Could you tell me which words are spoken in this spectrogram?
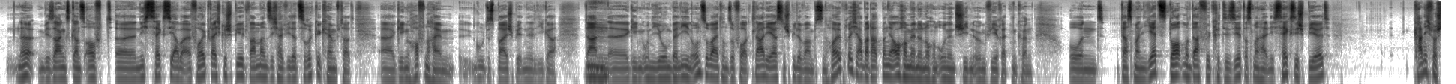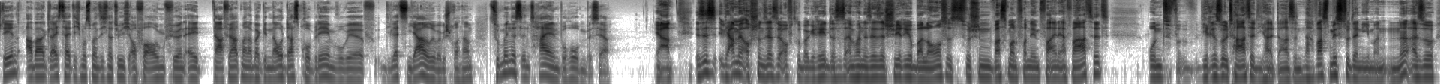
ne, wir sagen es ganz oft, äh, nicht sexy, aber erfolgreich gespielt, weil man sich halt wieder zurückgekämpft hat. Äh, gegen Hoffenheim, äh, gutes Beispiel in der Liga. Dann mhm. äh, gegen Union Berlin und so weiter und so fort. Klar, die ersten Spiele waren ein bisschen holprig, aber da hat man ja auch am Ende noch ein Unentschieden irgendwie retten können. Und dass man jetzt Dortmund dafür kritisiert, dass man halt nicht sexy spielt, kann ich verstehen, aber gleichzeitig muss man sich natürlich auch vor Augen führen, ey, dafür hat man aber genau das Problem, wo wir die letzten Jahre drüber gesprochen haben, zumindest in Teilen behoben bisher. Ja, es ist, wir haben ja auch schon sehr, sehr oft drüber geredet, dass es einfach eine sehr, sehr schwierige Balance ist zwischen was man von dem Verein erwartet und die Resultate, die halt da sind. Nach was misst du denn jemanden? Ne? Also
